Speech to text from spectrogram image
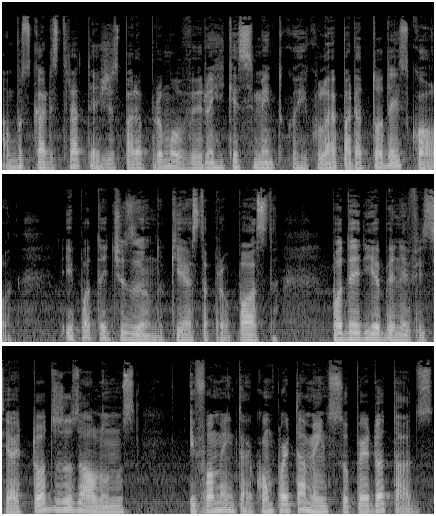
a buscar estratégias para promover o enriquecimento curricular para toda a escola, hipotetizando que esta proposta poderia beneficiar todos os alunos e fomentar comportamentos superdotados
